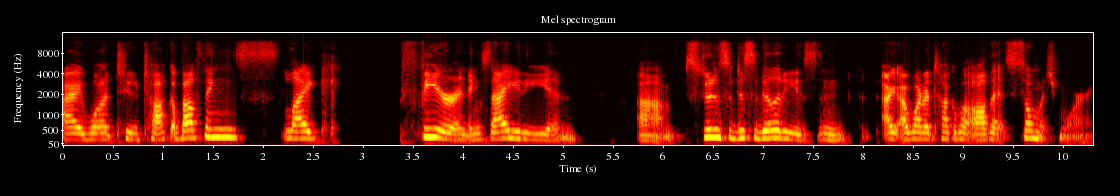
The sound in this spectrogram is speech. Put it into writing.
I want to talk about things like fear and anxiety and um, students with disabilities. And I, I want to talk about all that so much more.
